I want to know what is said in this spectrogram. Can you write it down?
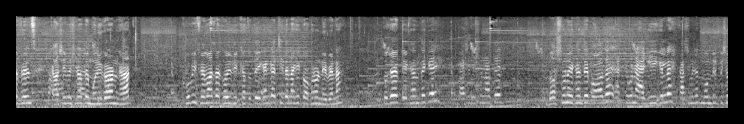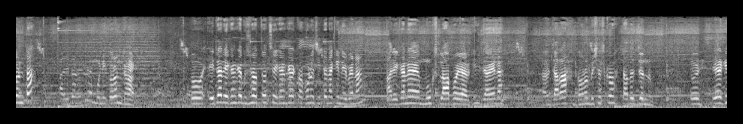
হচ্ছে ফ্রেন্ডস কাশী বিশ্বনাথের মণিকরণ ঘাট। খুবই ফেমাস আর খুবই বিখ্যাত। তো এখানকার চিতা নাকি কখনো নেবে না? তো যাই হোক, এখান থেকেই কাশী বিশ্বনাথের দর্শনও এখান থেকে পাওয়া যায়। একটুখানি এগিয়ে গেলে কাশী বিশ্বনাথ মন্দির পিছনটা, আর এটা হচ্ছে মণিকরণ ঘাট। তো এটার এখানকার বিশেষত্ব হচ্ছে, এখানকার কখনো চিতা নাকি নেবে না। আর এখানে মুখ লাভ হয় আর কি যায় না। যারা ধর্ম বিশ্বাস করো, তাদের জন্য। তো এ আর কি,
